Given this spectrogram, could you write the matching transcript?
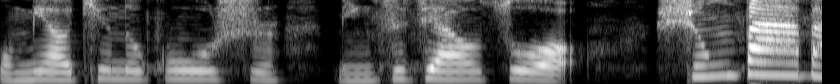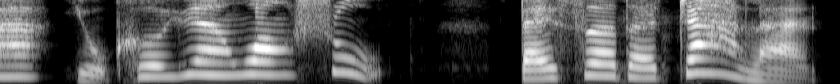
我们要听的故事名字叫做《熊爸爸有棵愿望树》，白色的栅栏。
